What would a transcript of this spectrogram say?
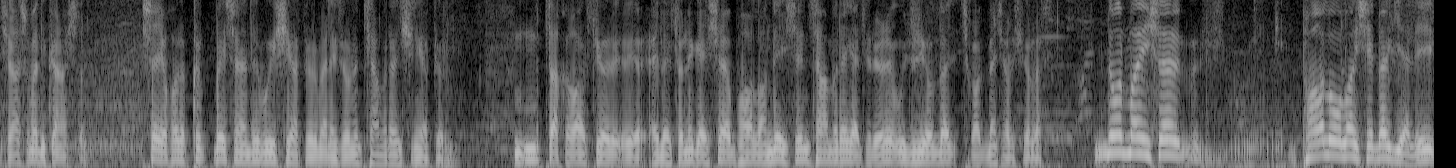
şahsıma dükkan açtım. Aşağı yukarı 45 senedir bu işi yapıyorum. Elektronik kamera işini yapıyorum. Mutlaka artıyor. e, Elektronik eşya pahalandığı için tamire getiriyorlar. Ucuz yolda çıkartmaya çalışıyorlar. Normal işte pahalı olan şeyler geliyor,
